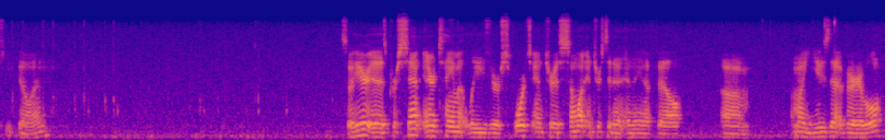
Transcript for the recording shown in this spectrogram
Keep going. So here is percent entertainment leisure, sports interest, somewhat interested in, in the NFL. Um, I'm going to use that variable.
